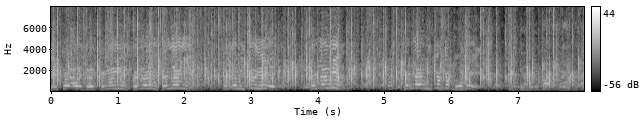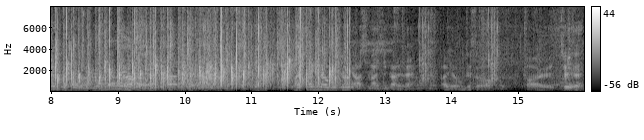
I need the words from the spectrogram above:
저, 저, 아, 저, 경장님, 경장님, 경장님, 경장님 이쪽에, 경장님, 경장님 이쪽 좀 보게. 여기 뭘 봐. 여기 하는 거 봐. 한참이라고 저. 야심한 시간에 아, 여러분께서 어, 저의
